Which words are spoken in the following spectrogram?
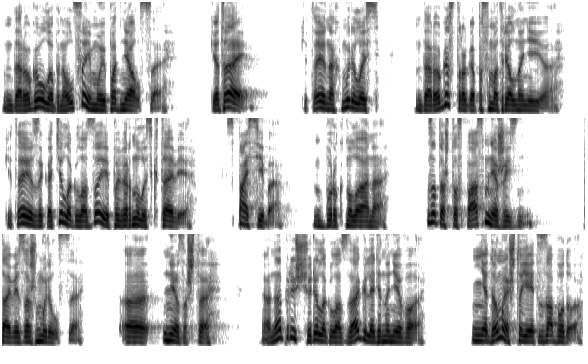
Дорога улыбнулся ему и поднялся. «Китай!» Китай нахмурилась. Дорога строго посмотрел на неё. Китай закатила глаза и повернулась к Тави. «Спасибо», – буркнула она. «За то, что спас мне жизнь». Тави зажмурился. «Э, не за что». Она прищурила глаза, глядя на него. «Не думай, что я это забуду».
